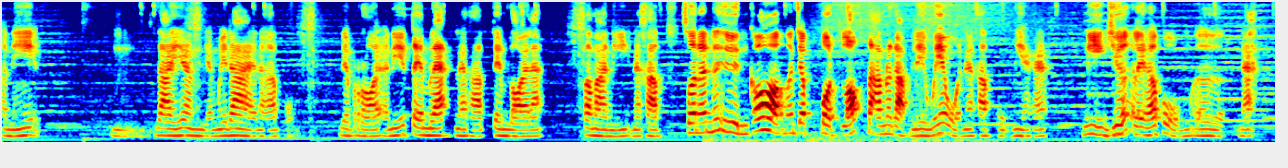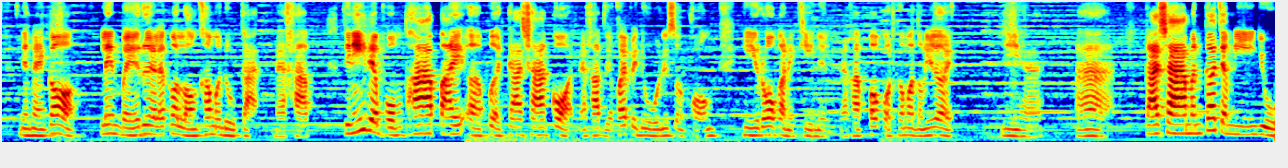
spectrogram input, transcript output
อันนี้ได้ยังยังไม่ได้นะครับผมเรียบร้อยอันนี้เต็มแล้วนะครับ เต็มร้อยแล้วประมาณนี้นะครับ ส่วนอันอื่นก็มันจะปลดล็อกตามระดับเลเวลนะครับ ผมเนี่ยฮะมีอีกเยอะเลยครับผมเออนะยังไงก็เล่นไปเรื่อยแล้วก็ลองเข้ามาดูกันนะครับ ทีนี้เดี๋ยวผมพาไปเเปิดกาชาก่อนนะครับ เดี๋ยวค่อยไปดูในส่วนของฮีโร่กันอีกทีหนึ่งนะครับ ก็กดเข้ามาตรงนี้เลยนี่ฮะอ่ากาชามันก็จะมีอยู่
